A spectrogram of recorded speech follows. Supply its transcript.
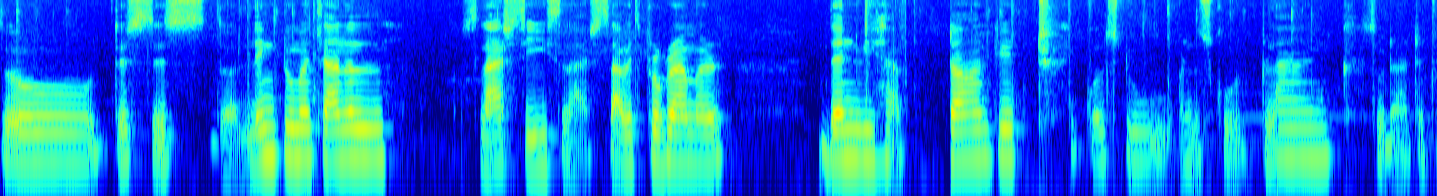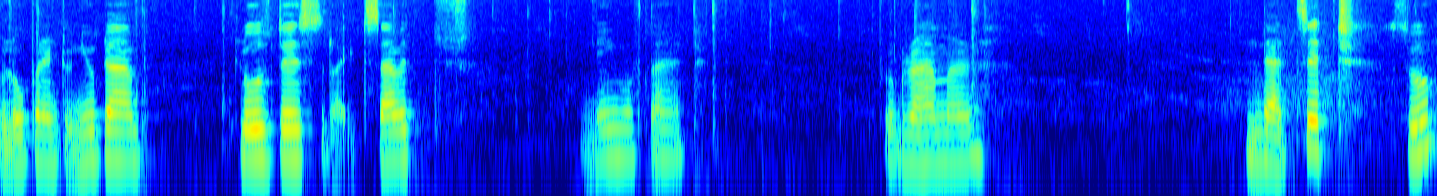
so this is the link to my channel slash c slash savage programmer. Then we have target equals to underscore blank so that it will open into new tab. Close this write savage name of that programmer. That's it. So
